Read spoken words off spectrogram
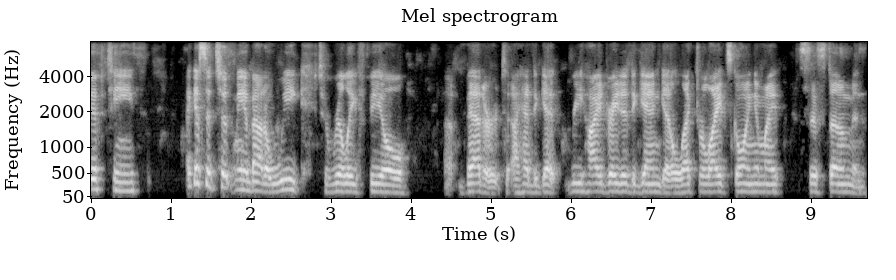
15th. I guess it took me about a week to really feel uh, better. To, I had to get rehydrated again, get electrolytes going in my system, and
